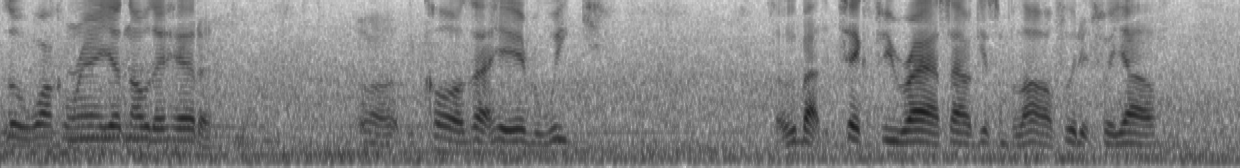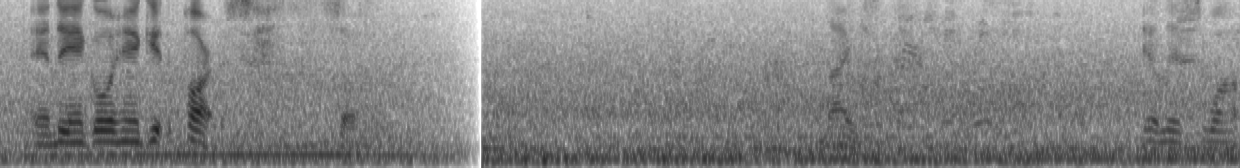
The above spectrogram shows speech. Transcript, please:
little walk around. Y'all know they had a, uh, the cars out here every week. So we about to check a few rides out, get some vlog footage for y'all, and then go ahead and get the parts. So nice. LS swap.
